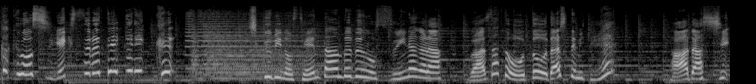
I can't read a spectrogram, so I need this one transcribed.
覚を刺激するテクニック。乳首の先端部分を吸いながらわざと音を出してみて。ただし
